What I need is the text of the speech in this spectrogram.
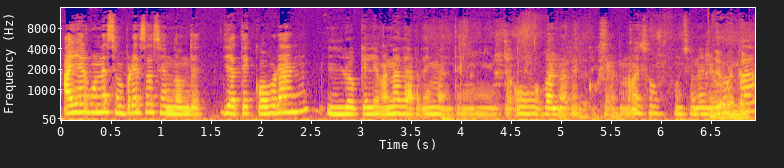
Hay algunas empresas en donde ya te cobran lo que le van a dar de mantenimiento o van a recoger, ¿no? Eso funciona en Europa.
